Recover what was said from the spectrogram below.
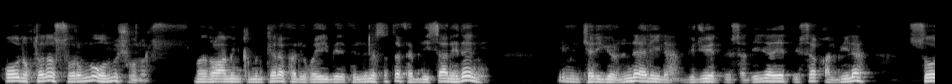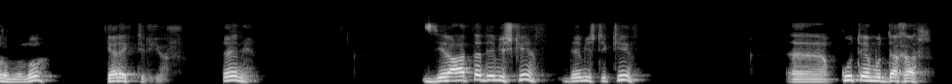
o noktada sorumlu olmuş oluruz. Men ra'a minkum münkere felyughayyir fil mesata fe bilisanihi değil mi? Bir münkeri gördüğünde eliyle, gücü yetmiyorsa, diliyle yetmiyorsa kalbiyle sorumluluğu gerektiriyor. Değil mi? Ziraatta demiş ki, demiştik ki e, kute muddehar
